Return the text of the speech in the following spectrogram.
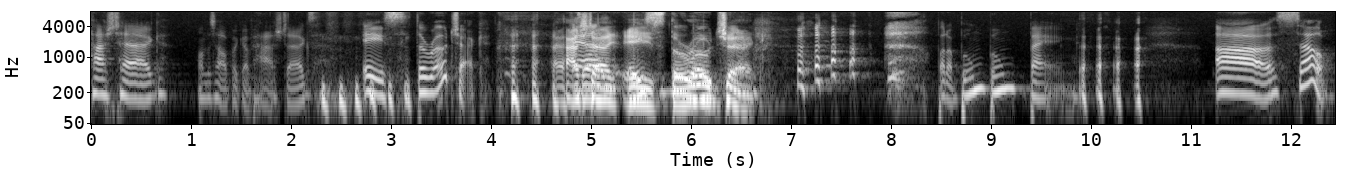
Hashtag on the topic of hashtags, ace the road check. Hashtag ace the road check. But a boom, boom, bang. uh, so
